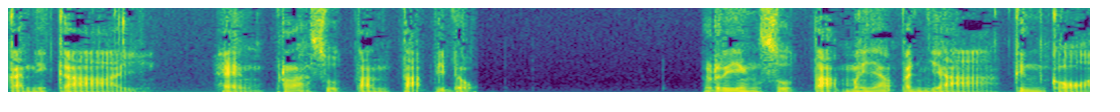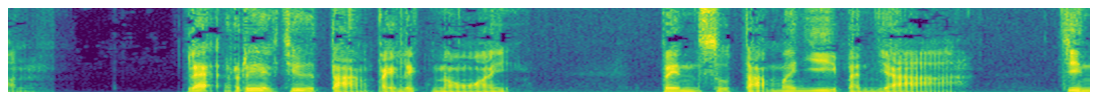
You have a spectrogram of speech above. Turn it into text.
กานิกาย แห่งพระสุตตันตปิฎกเรียงสุตตมยปัญญาขึ้นก่อน และเรียกชื่อต่างไปเล็กน้อย เป็นสุตตมยีปัญญา จิน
